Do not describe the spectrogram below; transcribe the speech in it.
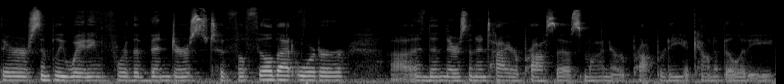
they're simply waiting for the vendors to fulfill that order. Uh, and then there's an entire process, minor property accountability,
